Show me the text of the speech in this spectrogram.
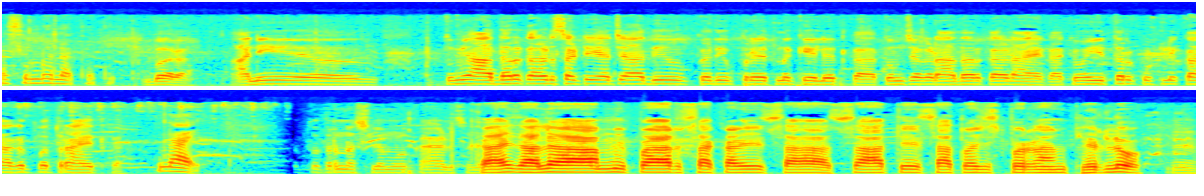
असं म्हणत होते. बरं. आणि अं, तुम्ही आधार कार्डसाठी याच्या आधी कधी प्रयत्न केलेत का? तुमच्याकडे आधार कार्ड आहे का? किंवा इतर कुठली कागदपत्र आहेत का? नाही. पत्र नसल्यामुळे काय अडचण काय झालं आम्ही पार सकाळी सहा सहा ते सात वाजेपर्यंत आम्ही फिरलो हं,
